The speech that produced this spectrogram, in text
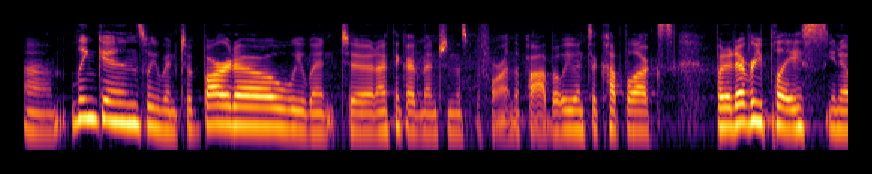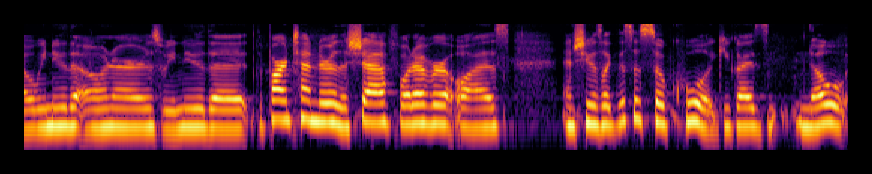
um, Lincoln's. We went to Bardo. We went to, and I think I've mentioned this before on the pod, but we went to Cuplux. But at every place, you know, we knew the owners, we knew the the bartender, the chef, whatever it was. And she was like, "This is so cool! Like you guys know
